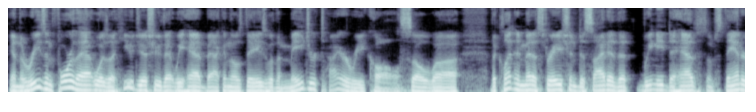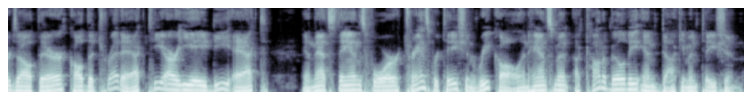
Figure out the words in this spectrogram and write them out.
And the reason for that was a huge issue that we had back in those days with a major tire recall. So, uh, the Clinton administration decided that we need to have some standards out there called the TREAD Act, T R E A D Act, and that stands for Transportation Recall Enhancement, Accountability, and Documentation.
